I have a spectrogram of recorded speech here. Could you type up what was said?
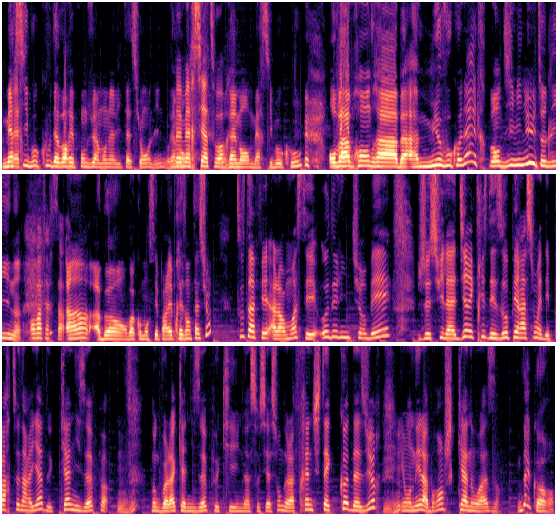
Merci beaucoup d'avoir répondu à mon invitation, Odeline. Vraiment. Bah, merci à toi. Vraiment, merci beaucoup. on va apprendre à, bah, à, mieux vous connaître pendant 10 minutes, Odeline. On va faire ça. Hein ah ben, on va commencer par les présentations. Tout à fait. Alors moi, c'est Odeline Turbé. Je suis la directrice des opérations et des partenariats de Canisup. Mmh. Donc voilà, Canisup qui est une association de la French Tech Côte d'Azur mmh. et on est la branche canoise. D'accord.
